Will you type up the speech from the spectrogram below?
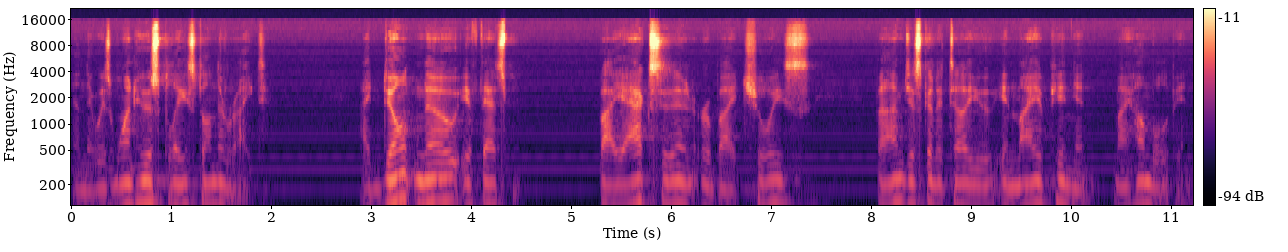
and there was one who was placed on the right. I don't know if that's by accident or by choice, but I'm just going to tell you, in my opinion, my humble opinion,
